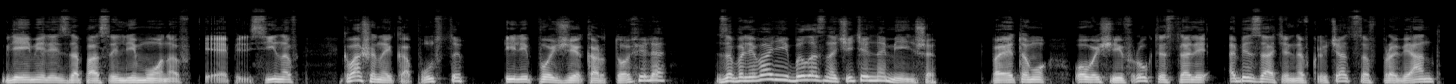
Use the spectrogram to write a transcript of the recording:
где имелись запасы лимонов и апельсинов, квашеной капусты или позже картофеля, заболеваний было значительно меньше – поэтому овощи и фрукты стали обязательно включаться в провиант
